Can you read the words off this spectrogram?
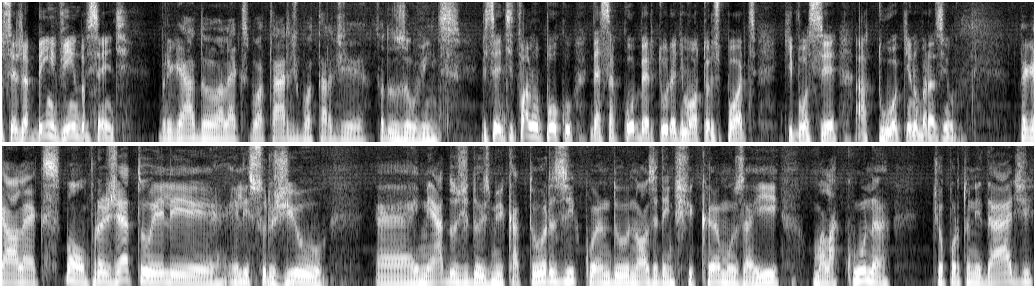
Seja bem-vindo, Vicente. Obrigado, Alex. Boa tarde. Boa tarde a todos os ouvintes. Vicente, fala um pouco dessa cobertura de motorsports que você atua aqui no Brasil. Legal, Alex. Bom, o projeto ele, ele surgiu é, em meados de 2014, quando nós identificamos aí uma lacuna de oportunidade,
